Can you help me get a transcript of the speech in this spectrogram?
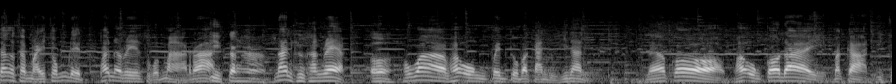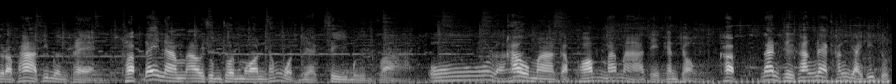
ตั้งแต่สมัยสมเด็จพระนเรศวรมหาราช อีกต่างหาก นั่นคือครั้งแรก เออ เพราะว่าพระองค์เป็นตัวประกันอยู่ที่นั่น แล้วก็พระองค์ก็ได้ประกาศอิสรภาพที่เมืองแพรงครับได้นำเอาชุมชนมอญทั้งหมดเนี่ยสี่หมื่นฝ่า โอ้เหรอฮะเข้ามากับพร้อมพระมหาเถรคันช่อง ครับ นั่นคือครั้งแรกครั้งใหญ่ที่สุด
